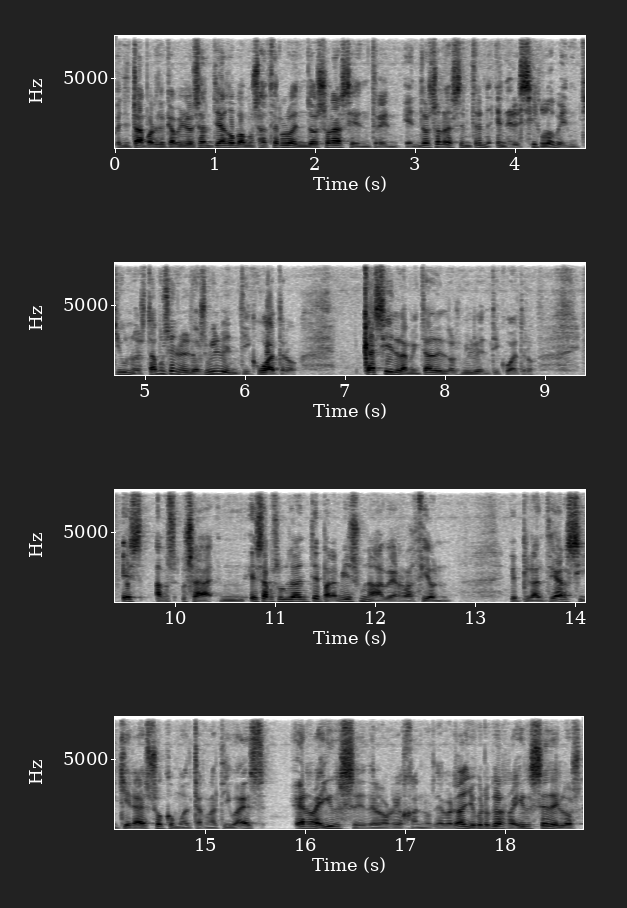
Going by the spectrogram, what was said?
etapas del Camino de Santiago, vamos a hacerlo en dos horas en tren. En dos horas en tren en el siglo XXI, estamos en el 2024, casi en la mitad del 2024 es, o sea, es absolutamente, para mí es una aberración eh, plantear siquiera eso como alternativa. Es, es reírse de los riojanos, de verdad. Yo creo que es reírse de los,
